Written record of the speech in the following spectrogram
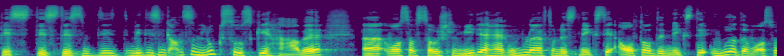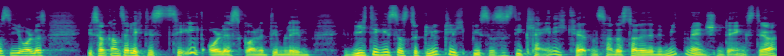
das, das, das, mit diesem ganzen Luxusgehabe, äh, was auf Social Media herumläuft und das nächste Auto und die nächste Uhr oder was weiß ich alles, ich sage ganz ehrlich, das zählt alles gar nicht im Leben. Wichtig ist, dass du glücklich bist, dass es die Kleinigkeiten sind, dass du an deine Mitmenschen denkst. Ja?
